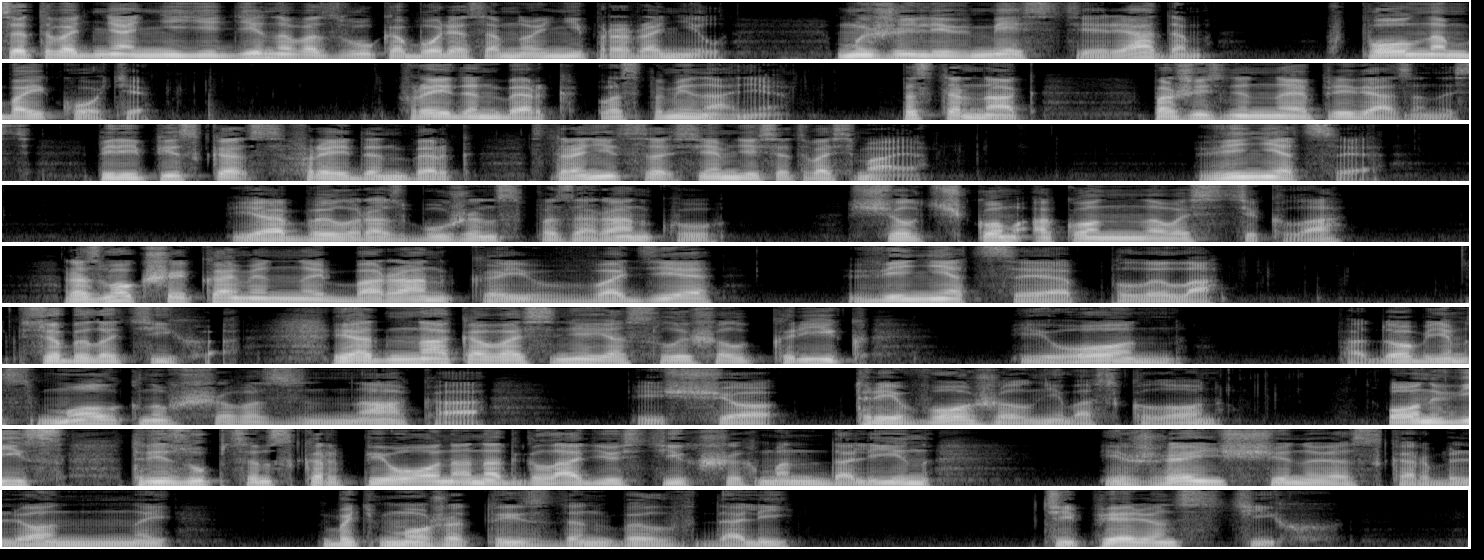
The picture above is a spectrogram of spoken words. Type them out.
С этого дня ни единого звука Боря со мной не проронил. Мы жили вместе, рядом, в полном бойкоте. Фрейденберг. Воспоминания. Пастернак. Пожизненная привязанность. Переписка с Фрейденберг. Страница 78. Венеция. Я был разбужен с позаранку щелчком оконного стекла, размокшей каменной баранкой в воде Венеция плыла. Все было тихо, и однако во сне я слышал крик, и он, подобием смолкнувшего знака, — еще тревожил небосклон. Он вис трезубцем скорпиона над гладью стихших мандолин, и женщиной оскорбленной, быть может, издан был вдали. Теперь он стих,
